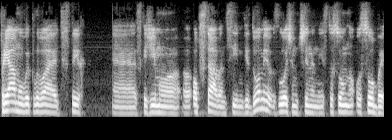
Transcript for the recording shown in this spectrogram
прямо випливають з тих, е, скажімо, обставин всім відомі. Злочин вчинений стосовно особи,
